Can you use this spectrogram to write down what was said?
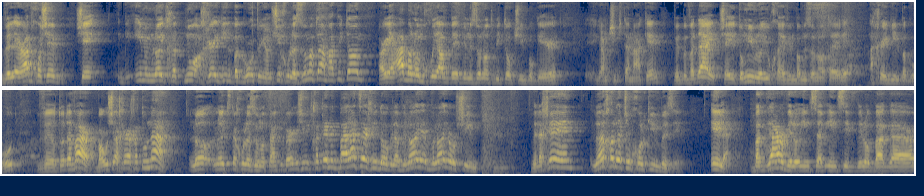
ולרב חושב שאם הם לא יתחתנו אחרי גיל בגרות הם ימשיכו לזון אותם, מה פתאום? הרי האבא לא מחויב במזונות ביתו כשהיא בוגרת, גם כשהיא קטנה, כן? ובוודאי שהיתומים לא יהיו חייבים במזונות האלה אחרי גיל בגרות, ואותו דבר, ברור שאחרי החתונה לא, לא יצטרכו לזון אותה, כי ברגע שהיא מתחתנת בעלה צריך לדאוג לה ולא, ולא היורשים. ולכן לא יכול להיות שהם חולקים בזה. אלא בגר ולא אינצב אינציב ולא בגר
